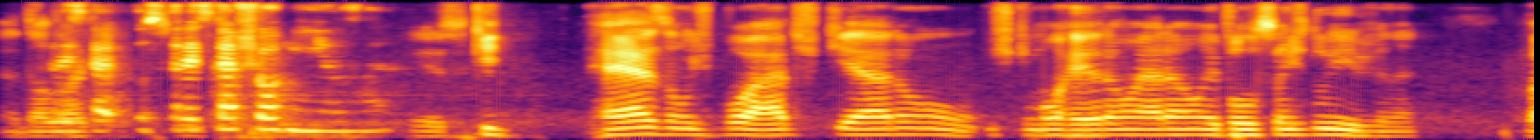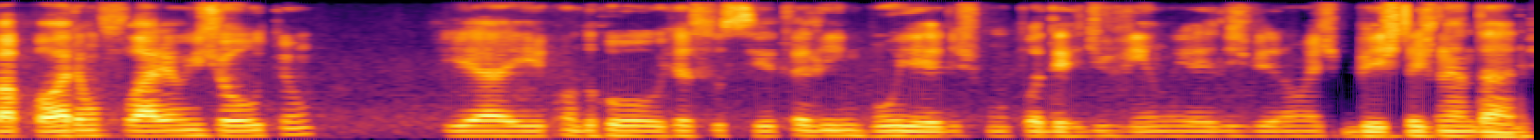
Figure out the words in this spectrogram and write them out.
É da Os três, ca- os três cachorrinhos, né? Isso. Que rezam os boatos que eram. Os que morreram eram evoluções do Eve, né? Vaporeon, Flareon e Jolteon. E aí, quando o Ho ressuscita, ele imbui eles com o poder divino e aí eles viram as bestas lendárias.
